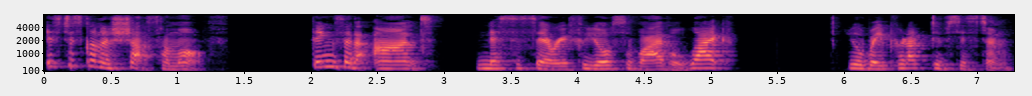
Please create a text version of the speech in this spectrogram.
it's just going to shut some off. Things that aren't necessary for your survival, like your reproductive system.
